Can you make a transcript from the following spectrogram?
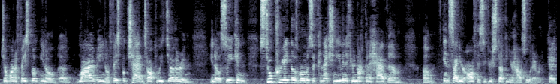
jump on a Facebook, you know, uh, live, you know, Facebook chat and talk to each other, and you know, so you can still create those moments of connection, even if you're not going to have them um, inside your office if you're stuck in your house or whatever. Okay.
